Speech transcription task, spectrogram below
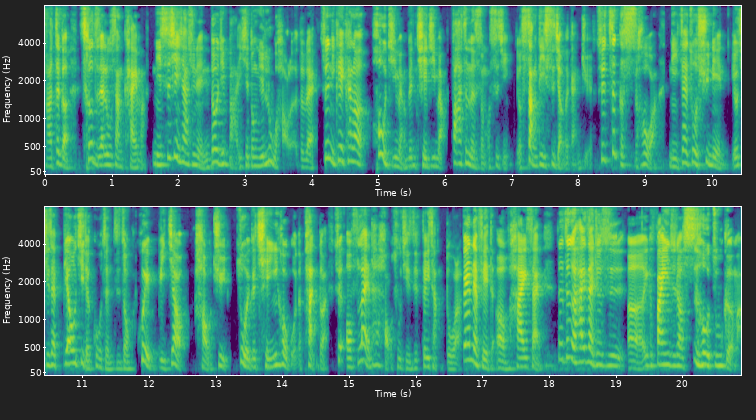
啊这个车子在路上开嘛，你是线下训练，你都已经把一些东西录好了，对不对？所以你可以看到后几秒跟前几秒发生了什么事情，有上帝视角的感觉。所以这个时候啊，你在做训练，尤其在标记的过程之中，会比较好去做一个前因后果的判断。所以 offline 它的好处其实非常多了，benefit of hindsight。那这个 hindsight 就是呃一个翻译就叫事后诸葛嘛，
